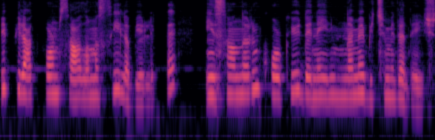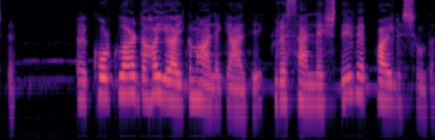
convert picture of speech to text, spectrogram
bir platform sağlamasıyla birlikte insanların korkuyu deneyimleme biçimi de değişti. Eee, korkular daha yaygın hale geldi, küreselleşti ve paylaşıldı.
